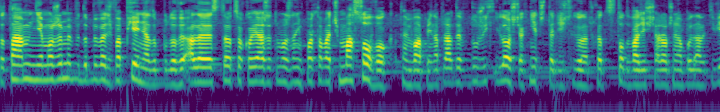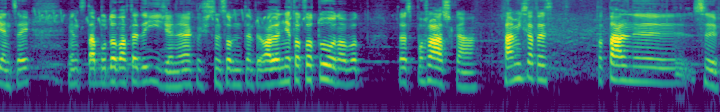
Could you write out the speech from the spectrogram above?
to tam nie możemy wydobywać wapienia do budowy, ale z tego co kojarzę, to można importować masowo ten wapień, naprawdę w dużych ilościach, nie 40, tylko na przykład 120 rocznie albo nawet i więcej, więc ta budowa wtedy idzie, nie? Jakoś sensownym tempem, ale nie to co tu, no bo to jest poszaszka. Ta misja to jest totalny syf,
